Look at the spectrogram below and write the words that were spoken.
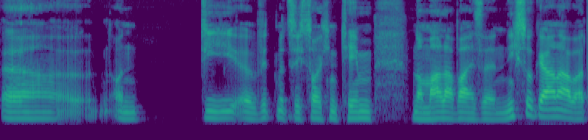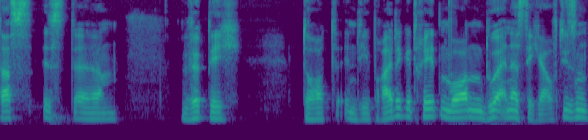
äh, und die äh, widmet sich solchen Themen normalerweise nicht so gerne, aber das ist äh, wirklich dort in die Breite getreten worden. Du erinnerst dich ja, auf diesem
